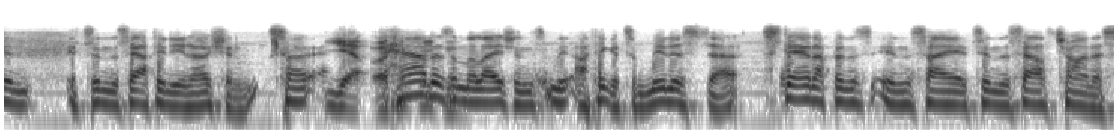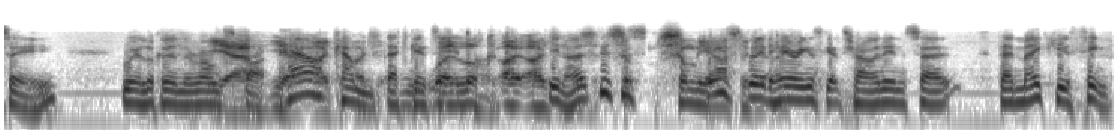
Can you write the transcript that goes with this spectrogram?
in it's in the South Indian Ocean. So Yeah, I how does a Malaysian, I think it's a minister, stand up and, and say it's in the South China Sea? We're looking in the wrong Yeah, spot. yeah, how I- come I- that gets well, look, I- I- you know, this so- is somebody these red herrings get thrown in, so they make you think.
